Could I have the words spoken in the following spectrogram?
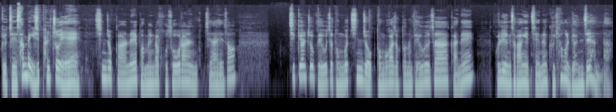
그 제 328조에 친족 간의 범행과 고소라는 제하에서 직결족 배우자 동거 친족 동거 가족 또는 배우자 간의 권리 행사 방해죄는 그 형을 면제한다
